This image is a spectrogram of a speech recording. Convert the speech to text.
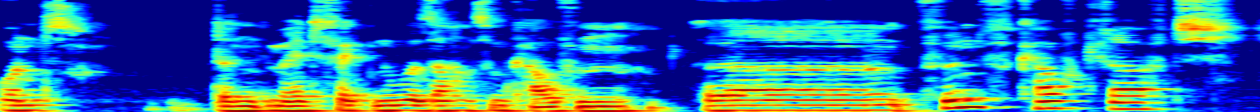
und dann im Endeffekt nur Sachen zum Kaufen. Äh, fünf Kaufkraft,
